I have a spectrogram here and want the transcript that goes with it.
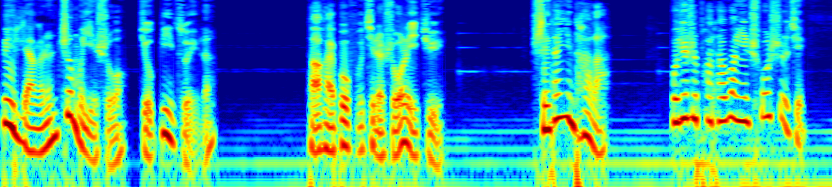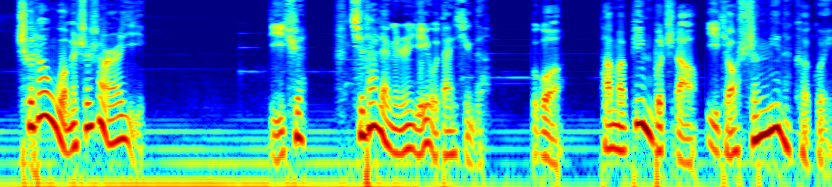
被两个人这么一说，就闭嘴了。他还不服气的说了一句。谁答应他了？我就是怕他万一出事情，扯到我们身上而已。的确，其他两个人也有担心的，不过他们并不知道一条生命的可贵。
